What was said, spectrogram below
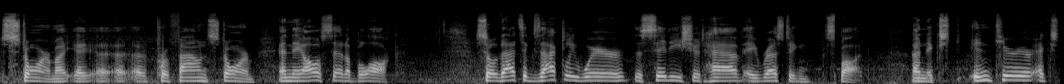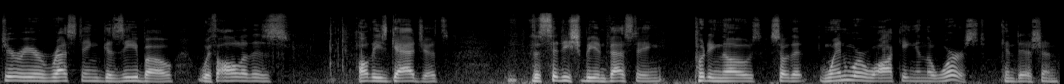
storm, a, a, a profound storm? And they all said a block. So that's exactly where the city should have a resting spot. An ex interior exterior resting gazebo with all of this all these gadgets the city should be investing putting those so that when we're walking in the worst condition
